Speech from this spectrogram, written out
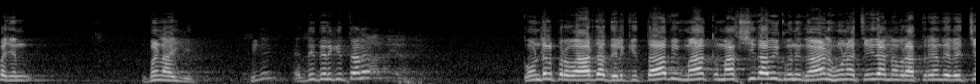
ਭਜਨ ਬਣਾਈਏ। ਠੀਕ ਹੈ ਹੀ ਦਿਲ ਕੀਤਾ ਨਾ? ਕੁੰਡਲ ਪਰਿਵਾਰ ਦਾ ਦਿਲ ਕੀਤਾ ਵੀ ਮਾਂ ਕਮਾਕਸ਼ੀ ਦਾ ਵੀ ਗੁਣਗਾਨ ਹੋਣਾ ਚਾਹੀਦਾ ਨਵਰਾਤਰਿਆਂ ਦੇ ਵਿੱਚ।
